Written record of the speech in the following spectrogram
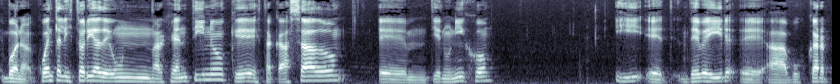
Bueno, cuenta la historia de un argentino que está casado, eh, tiene un hijo y eh, debe ir a buscar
